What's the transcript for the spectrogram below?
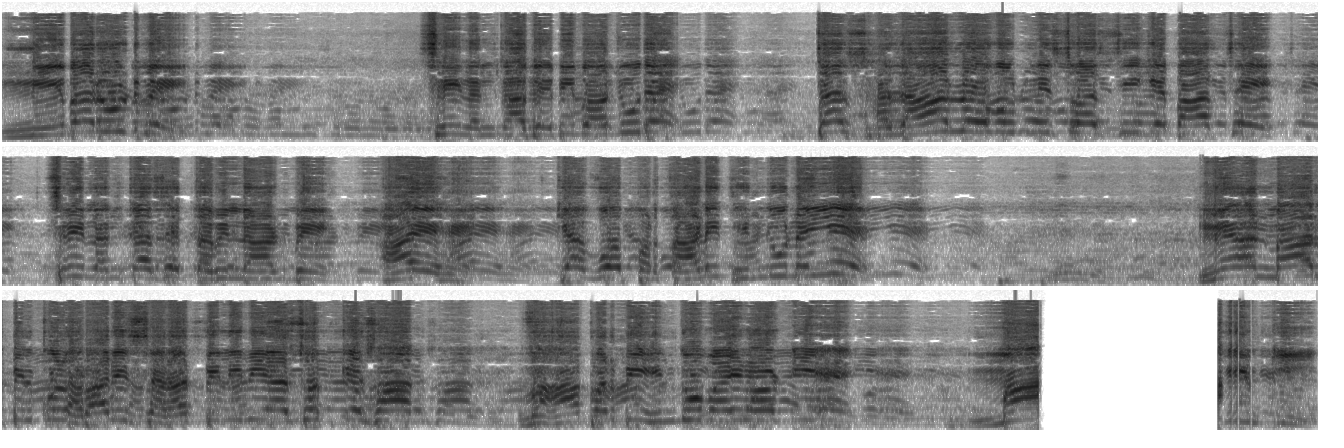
نیبرہڈ میں سری لنکا میں بھی موجود ہے۔ دس ہزار لوگ انیس سو اسی کے بعد سے سری لنکا سے تمل ناڈو میں آئے ہیں۔ کیا وہ پرتاڑت ہندو نہیں ہے؟ میانمار بالکل ہماری سرحد ملی بھی ہے سب کے ساتھ۔ وہاں پر بھی ہندو مائنورٹی ہے۔ کی۔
